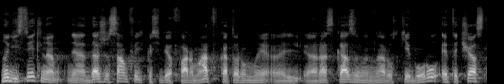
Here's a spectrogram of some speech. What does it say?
Ну, действительно, даже сам по себе формат, в котором мы э, рассказываем на русский буру, это часто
